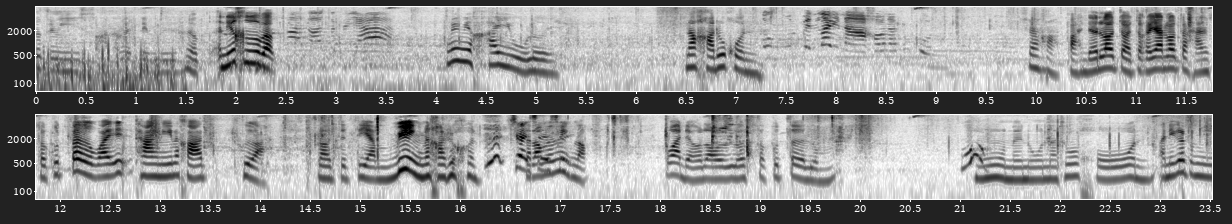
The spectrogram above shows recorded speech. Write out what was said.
ก็จะมีสารอะไรเต็มเลยแบบอันนี้คือแบบ ไม่มีใครอยู่เลยนะคะ ทุกคนตรงนู้นเป็นไร่นาเขานะทุกคนใช่ค่ะป่ะเดี๋ยวเราจอดจักรยานเราจะหันสกูตเตอร์ไว้ทางนี้นะคะเผื่อเราจะเตรียมวิ่งนะคะ ทุกคนใช่แต่เราใช่ไม่ใช่วิ่งหรอกเพราะว่าเดี๋ยวเรารถสกูตเตอร์ล้มนู่นในนู้นนะทุกคน อันนี้ก็จะมี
